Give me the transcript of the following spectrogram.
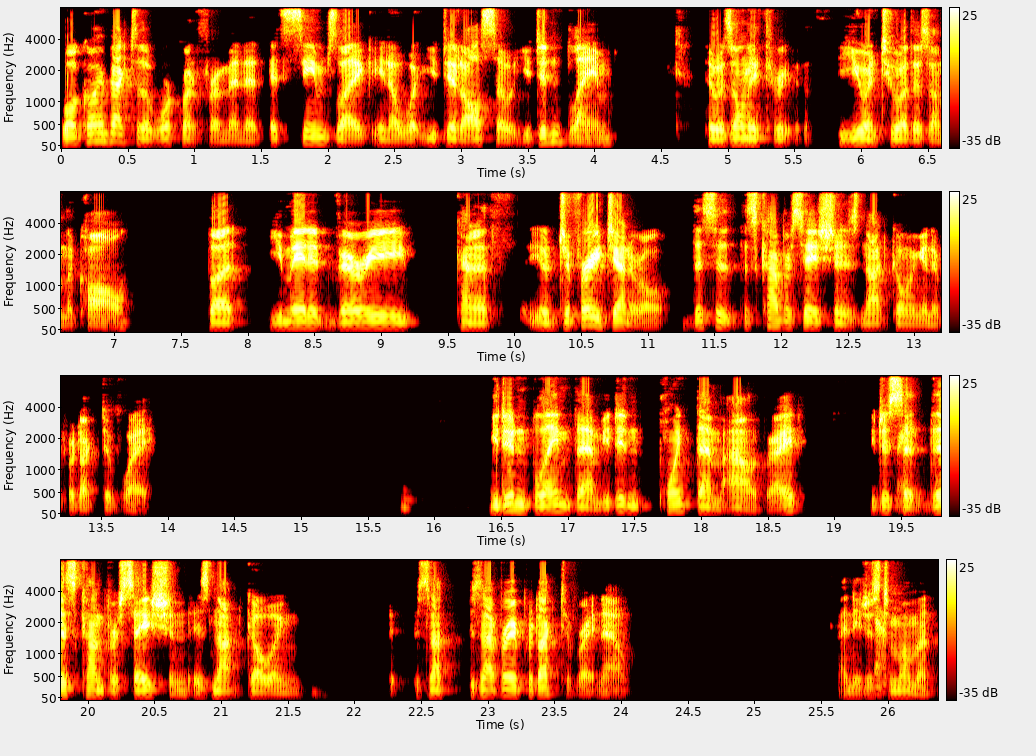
well, going back to the work one for a minute, it seems like you know what you did. Also, you didn't blame. There was only three, you and two others on the call, but you made it very kind of you know very general. This is this conversation is not going in a productive way. You didn't blame them. You didn't point them out, right? You just Right. said this conversation is not going. It's not. It's not very productive right now. I need just Yeah. a moment.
